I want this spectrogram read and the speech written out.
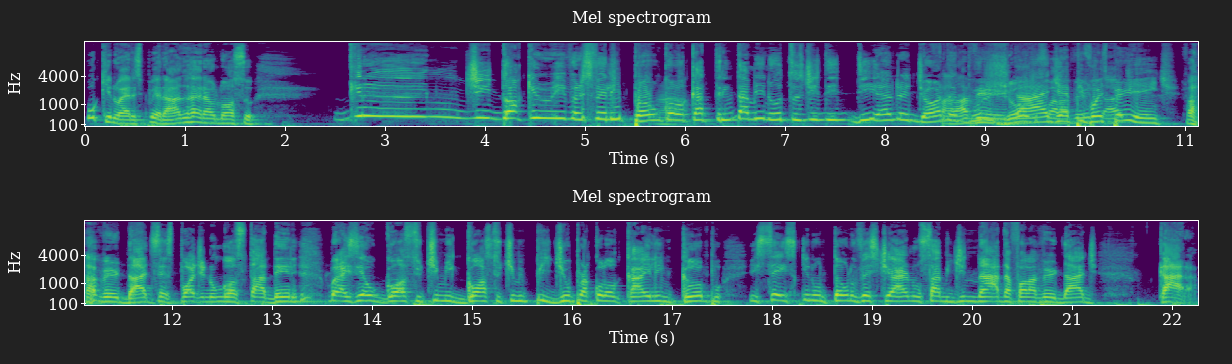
O que não era esperado era o nosso grande Doc Rivers Felipão Ah. colocar 30 minutos de, de, de Andre Jordan Falar a por jogo. verdade falar é a pivô verdade. experiente. Falar a verdade, vocês podem não gostar dele, mas eu gosto, o time gosta, o time pediu pra colocar ele em campo e vocês que não estão no vestiário não sabem de nada, falar a verdade. Cara,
